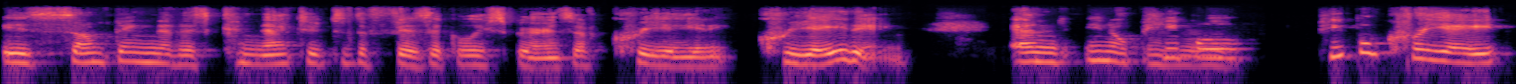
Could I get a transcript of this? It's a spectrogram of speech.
is something that is connected to the physical experience of creating creating. And you know people mm-hmm. people create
